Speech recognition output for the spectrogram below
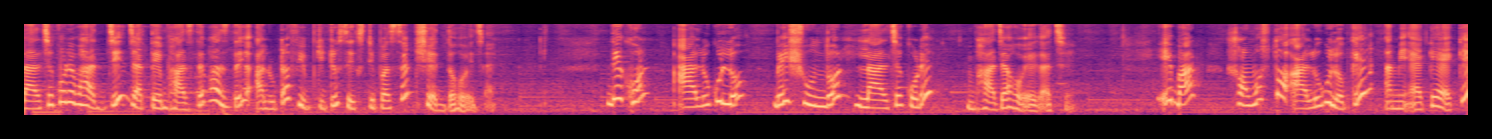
লালচে করে ভাজছি যাতে ভাজতে ভাজতে আলুটা ফিফটি টু সিক্সটি পার্সেন্ট সেদ্ধ হয়ে যায়। দেখুন, আলুগুলো বেশ সুন্দর লালচে করে ভাজা হয়ে গেছে। এবার সমস্ত আলুগুলোকে আমি একে একে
